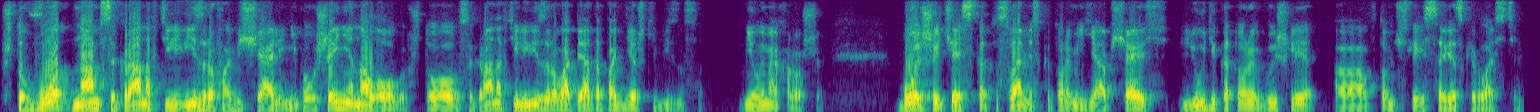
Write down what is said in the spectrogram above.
что вот нам с экранов телевизоров обещали не повышение налогов, что с экранов телевизора вопят о поддержке бизнеса. Милые мои хорошие, большая часть с вами, с которыми я общаюсь, люди, которые вышли а, в том числе из советской власти.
